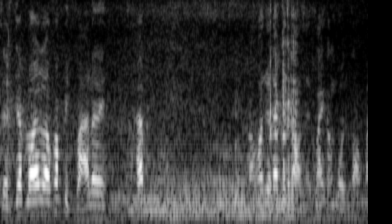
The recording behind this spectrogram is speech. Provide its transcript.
เสร็จเรียบร้อยเราก็ปิดฝาเลยนะครับ เราก็จะได้ไปต่อสายไฟข้างบนต่อไป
